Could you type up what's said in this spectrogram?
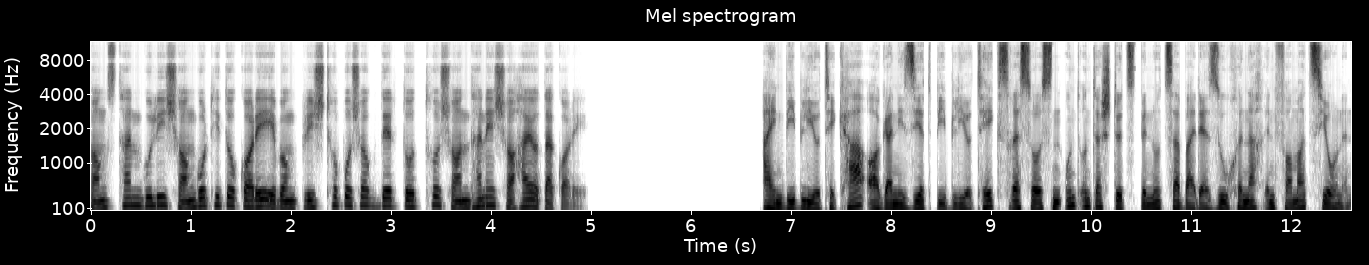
সংস্থানগুলি সংগঠিত করে এবং পৃষ্ঠপোষকদের তথ্য সন্ধানে সহায়তা করে Ein Bibliothekar organisiert Bibliotheksressourcen und unterstützt Benutzer bei der Suche nach Informationen.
